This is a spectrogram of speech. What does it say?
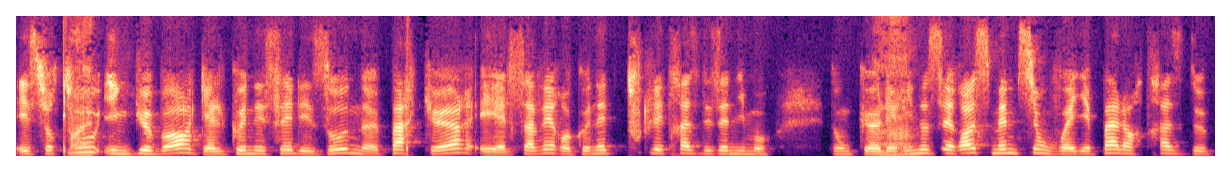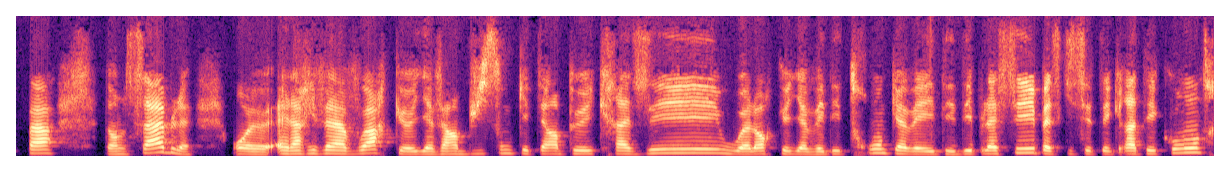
Et surtout, Ingeborg, elle connaissait les zones par cœur et elle savait reconnaître toutes les traces des animaux. Donc euh, les ah. rhinocéros, même si on voyait pas leurs traces de pas dans le sable, euh, elle arrivait à voir qu'il y avait un buisson qui était un peu écrasé ou alors qu'il y avait des troncs qui avaient été déplacés parce qu'ils s'étaient grattés contre.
